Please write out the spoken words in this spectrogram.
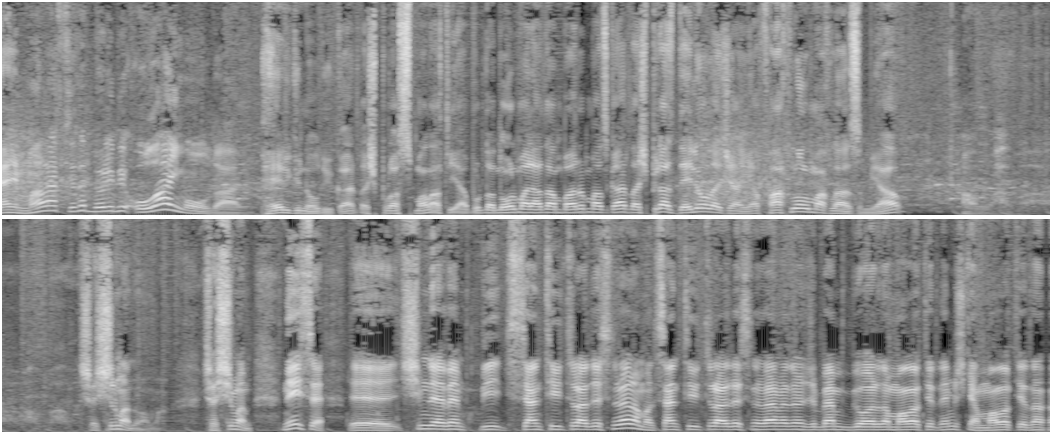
Yani Malatya'da böyle bir olay mı oldu abi? Her gün oluyor kardeş. Burası Malatya. Burada normal adam barınmaz kardeş. Biraz deli olacaksın ya. Farklı olmak lazım ya. Şaşırmadım ama. Şaşırmadım. Neyse e, şimdi efendim bir sen Twitter adresini ver ama sen Twitter adresini vermeden önce ben bu arada Malatya demişken Malatya'dan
